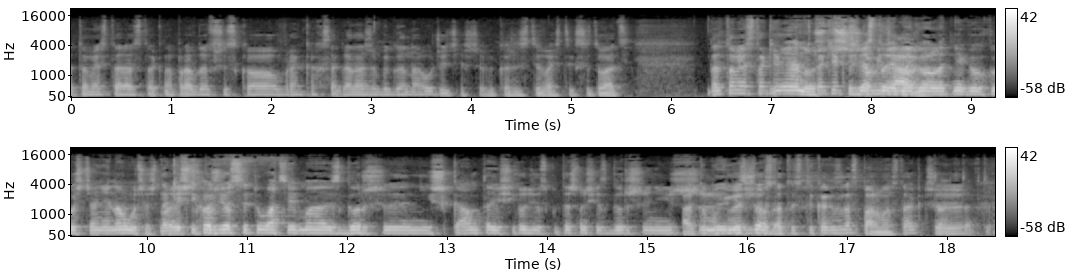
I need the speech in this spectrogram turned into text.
Natomiast teraz tak naprawdę wszystko w rękach Sagana, żeby go nauczyć jeszcze wykorzystywać tych sytuacji. Natomiast tak jak, Nie no, tak jak ci powiedziałem, 31-letniego gościa nie nauczysz. No, Tak jeśli chodzi o sytuację, ma, jest gorszy niż Kante, jeśli chodzi o skuteczność, jest gorszy niż ale to mówiłeś o statystykach z Las Palmas, tak? Czy, Tak, tak, tak.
